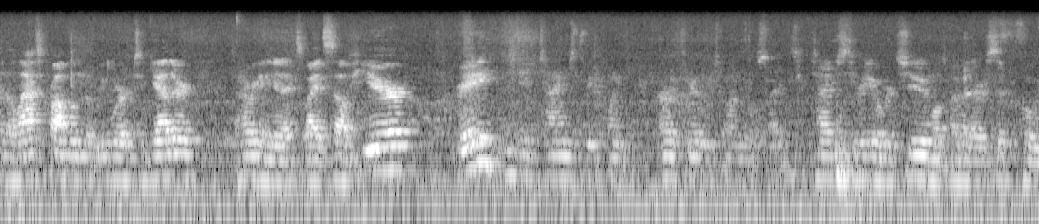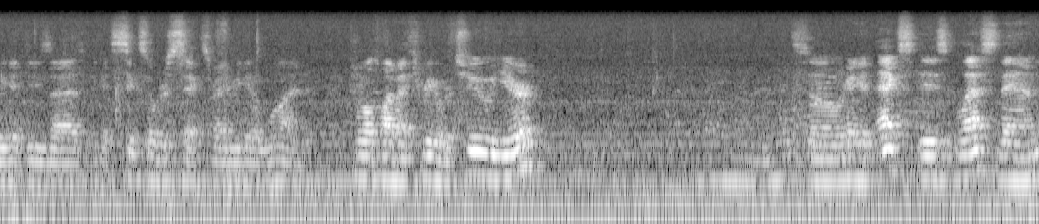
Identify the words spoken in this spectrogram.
in the last problem that we worked together. So how are we going to get x by itself here? Grady? times 3.032. Times three over two, multiplied by the reciprocal, we get these, uh, we get six over six, right, And we get a one. We multiply by three over two here. So we're gonna get x is less than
